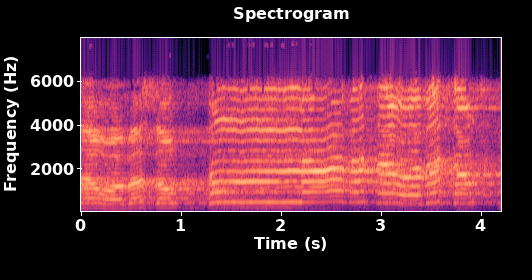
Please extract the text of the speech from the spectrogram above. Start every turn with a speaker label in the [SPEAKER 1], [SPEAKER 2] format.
[SPEAKER 1] وبسر.
[SPEAKER 2] ثم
